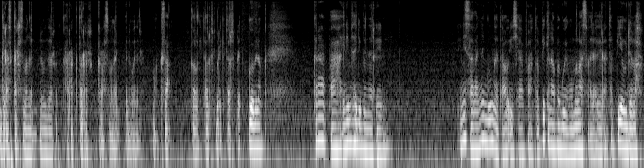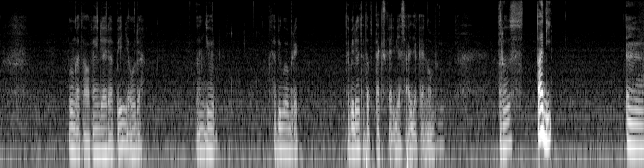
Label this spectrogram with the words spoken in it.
keras keras banget. Bener-bener karakter keras banget bener-bener maksa. Kalau kita harus break kita harus break. Gue bilang kenapa? Ini bisa dibenerin. Ini salahnya gue nggak tahu di siapa tapi kenapa gue yang memelas pada akhirnya? Tapi ya udahlah. Gue nggak tahu apa yang dihadapin ya udah. Lanjut. Tapi gue break. Tapi dia tetap teks kayak biasa aja kayak ngobrol. Terus tadi eh,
